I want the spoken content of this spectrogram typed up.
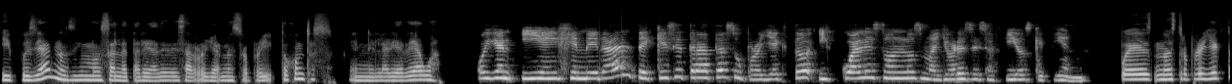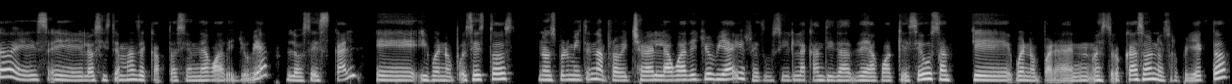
y pues ya nos dimos a la tarea de desarrollar nuestro proyecto juntos en el área de agua. Oigan, y en general, ¿de qué se trata su proyecto y cuáles son los mayores desafíos que tienen? Pues nuestro proyecto es eh, los sistemas de captación de agua de lluvia, los ESCAL, eh, y bueno, pues estos nos permiten aprovechar el agua de lluvia y reducir la cantidad de agua que se usa, que bueno, para nuestro caso, nuestro proyecto,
